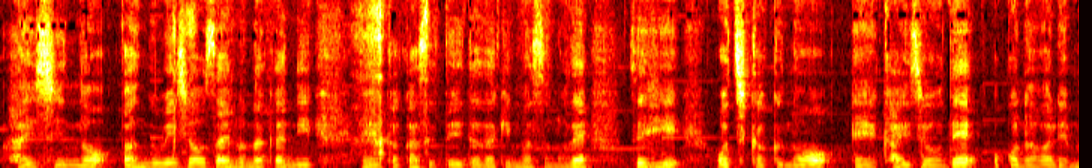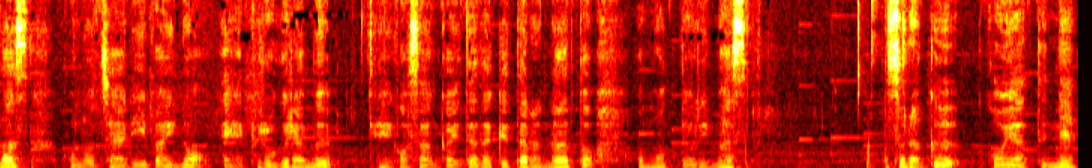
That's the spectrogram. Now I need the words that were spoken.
配信の番組詳細の中に、えー、書かせていただきますので是非お近くの、え会場で行われます。このチャーリーバイの、えプログラム、えご参加いただけたらなと思っております。おそらくこうやってね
